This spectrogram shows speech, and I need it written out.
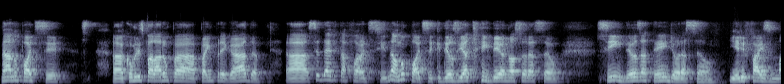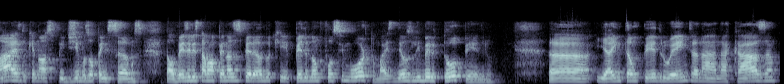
Não, não pode ser. Ah, como eles falaram para a empregada, ah, você deve estar fora de si. Não, não pode ser que Deus ia atender a nossa oração. Sim, Deus atende a oração e Ele faz mais do que nós pedimos ou pensamos. Talvez eles estavam apenas esperando que Pedro não fosse morto, mas Deus libertou Pedro. Uh, e aí então Pedro entra na, na casa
